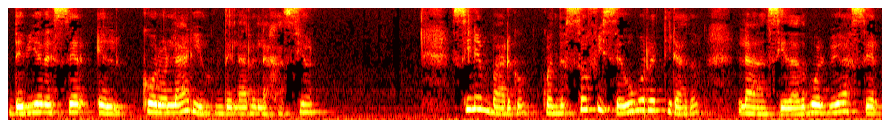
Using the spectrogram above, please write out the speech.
debía de ser el corolario de la relajación. Sin embargo, cuando Sophie se hubo retirado, la ansiedad volvió a ser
